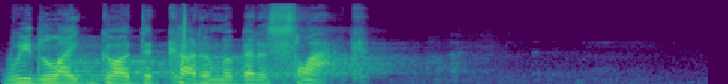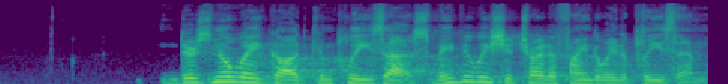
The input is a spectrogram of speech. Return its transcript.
we'd like God to cut him a bit of slack. there's no way God can please us. Maybe we should try to find a way to please Him.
